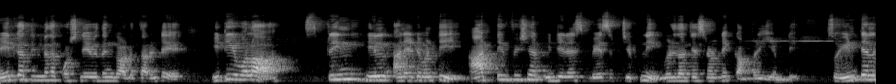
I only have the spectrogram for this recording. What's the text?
మెయిన్గా దీని మీద క్వశ్చన్ ఏ విధంగా అడుగుతారంటే ఇటీవల స్ప్రింగ్ హిల్ అనేటువంటి ఆర్టిఫిషియల్ ఇంటెలిజెన్స్ బేస్డ్ చిప్ని విడుదల చేసినటువంటి కంపెనీ ఏమిటి? సో ఇంటెల్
